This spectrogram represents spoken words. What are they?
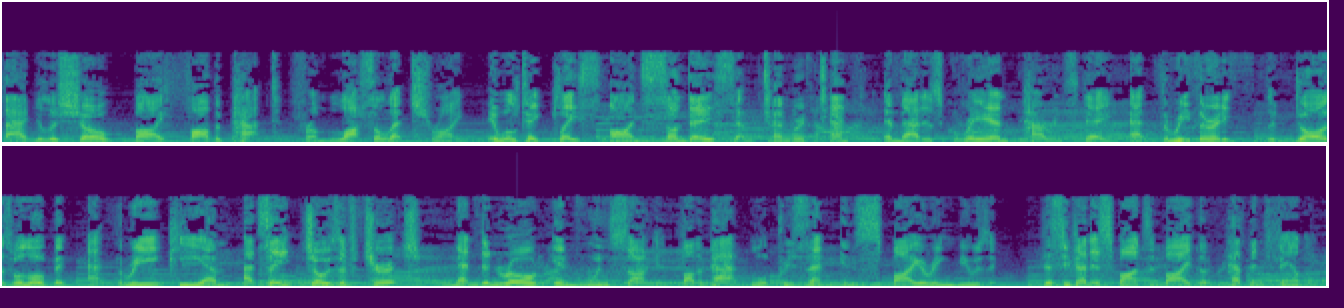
fabulous show by Father Pat from La Salette Shrine. It will take place on Sunday, September 10th, and that is Grandparents' Day at 3.30. The doors will open at 3 p.m. at St. Joseph Church, Mendon Road in Woonsocket. Father Pat will present inspiring music. This event is sponsored by the Pepin family.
